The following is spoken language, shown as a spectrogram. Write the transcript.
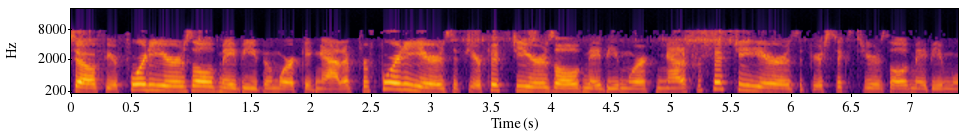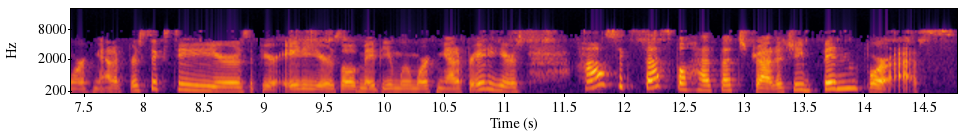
So if you're 40 years old, maybe you've been working at it for 40 years. If you're 50 years old, maybe you've been working at it for 50 years. If you're 60 years old, maybe you've been working at it for 60 years. If you're 80 years old, maybe you've been working at it for 80 years. How successful has that strategy been for us?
